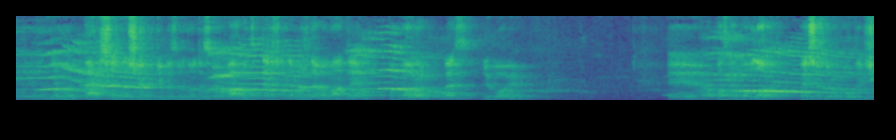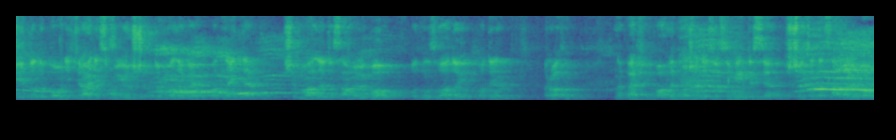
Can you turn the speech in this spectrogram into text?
Е, Перше, на що я хотів би звернути свою увагу, це те, що неможливо мати покору без любові. Е, Апостол Павло пише в другому вірші, то доповніть радість мою, щоб думали ви одне й те, щоб мали ту саму любов, одну згоду й один розум. На перший погляд може не зрозумітися, що це та сама любов.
